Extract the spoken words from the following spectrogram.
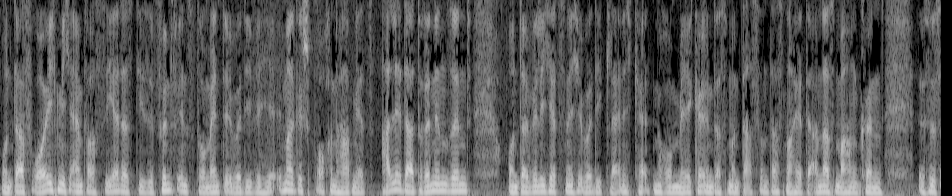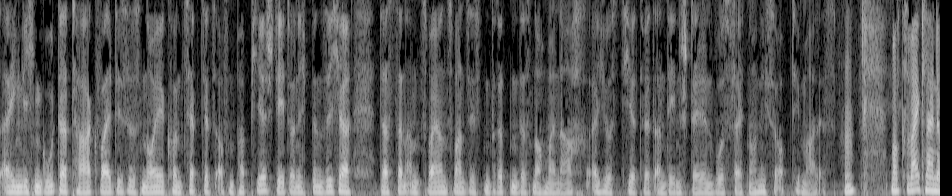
Und da freue ich mich einfach sehr, dass diese fünf Instrumente, über die wir hier immer gesprochen haben, jetzt alle da drinnen sind. Und da will ich jetzt nicht über die Kleinigkeiten rummäkeln, dass man das und das noch hätte anders machen können. Es ist eigentlich ein guter Tag, weil dieses neue Konzept jetzt auf dem Papier steht. Und ich bin sicher, dass dann am 22.03. das nochmal nachjustiert wird an den Stellen, wo es vielleicht noch nicht so optimal ist. Hm. Noch zwei kleine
